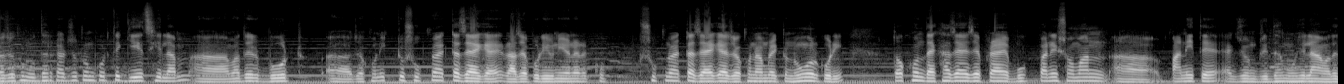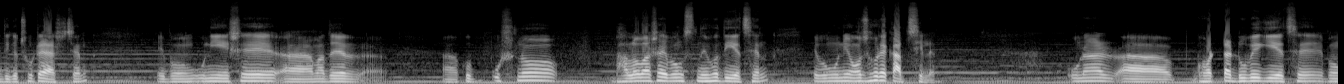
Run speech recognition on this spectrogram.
আমরা যখন উদ্ধার কার্যক্রম করতে গিয়েছিলাম আমাদের বোট যখন একটু শুকনো একটা জায়গায়, রাজাপুর ইউনিয়নের খুব শুকনো একটা জায়গায় যখন আমরা একটু নোঙর করি, তখন দেখা যায় যে প্রায় বুক পানি সমান পানিতে একজন বৃদ্ধা মহিলা আমাদের দিকে ছুটে আসছেন এবং উনি এসে আমাদের খুব উষ্ণ ভালোবাসা এবং স্নেহ দিয়েছেন এবং উনি অঝরে কাঁদছিলেন। ওনার ঘরটা ডুবে গিয়েছে এবং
